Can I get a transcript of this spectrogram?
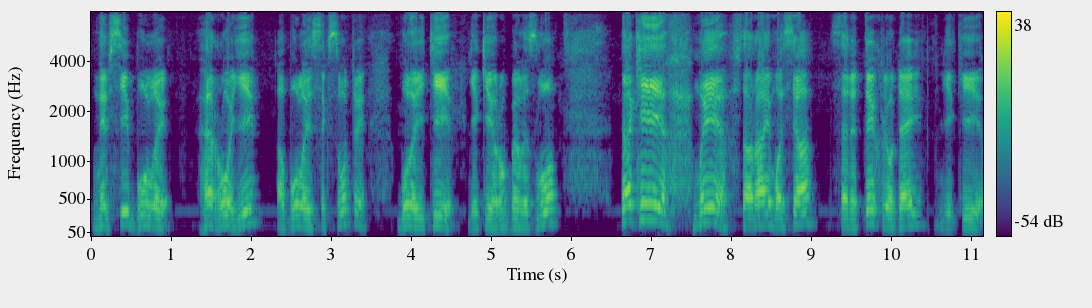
не всі були герої, а були і сексоти, були і ті, які робили зло. Так і ми стараємося серед тих людей, які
